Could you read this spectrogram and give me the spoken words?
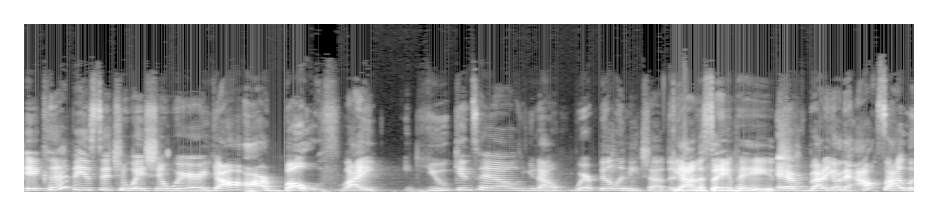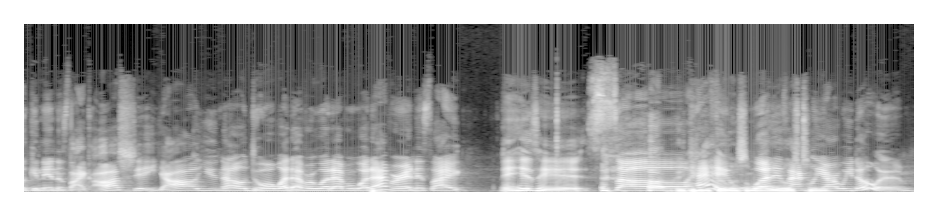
it could be a situation where y'all are both like you can tell you know we're feeling each other Y'all on the same page. everybody on the outside looking in is like, oh shit, y'all, you know, doing whatever, whatever, whatever. And it's like, in his head. so He hey, what exactly are we doing?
